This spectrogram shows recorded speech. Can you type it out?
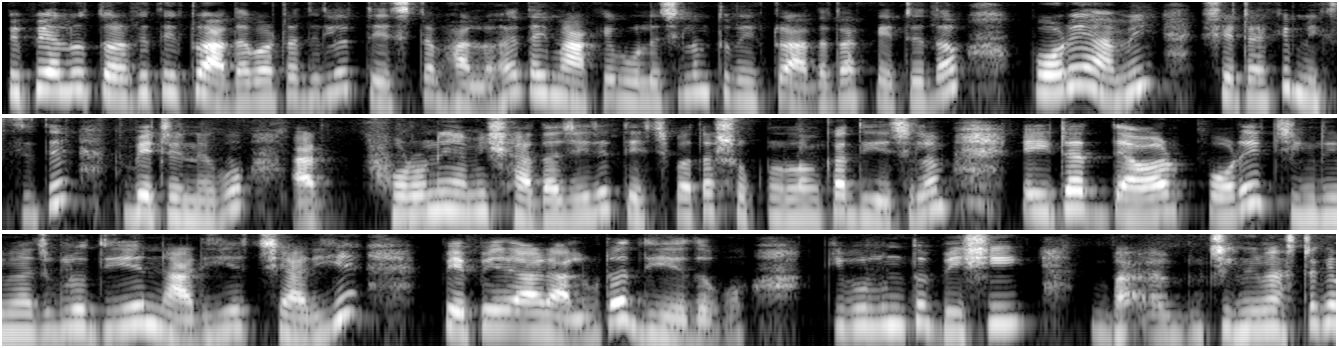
পেঁপে, আলুর তরকারিতে একটু আদা বাটা দিলে টেস্টটা ভালো হয়, তাই মাকে বলেছিলাম, তুমি একটু আদাটা কেটে দাও। পরে আমি সেটাকে মিক্সিতে বেটে নেব। আর ফোড়নে আমি সাদা জিরে তেজপাতা, শুকনো লঙ্কা দিয়েছিলাম। এইটা দেওয়ার পরে চিংড়ি মাছগুলো দিয়ে নাড়িয়ে চাড়িয়ে পেঁপে আর আলুটা দিয়ে দেবো। কী বলুন তো, বেশি চিংড়ি মাছটাকে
